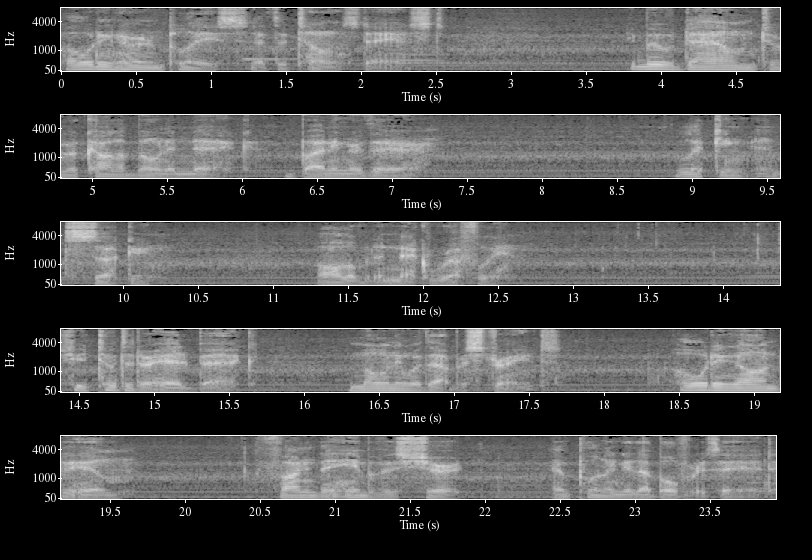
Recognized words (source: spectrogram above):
holding her in place as the tongues danced. He moved down to her collarbone and neck, biting her there, licking and sucking all over the neck roughly. She tilted her head back, moaning without restraint, holding on to him, finding the hem of his shirt and pulling it up over his head.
